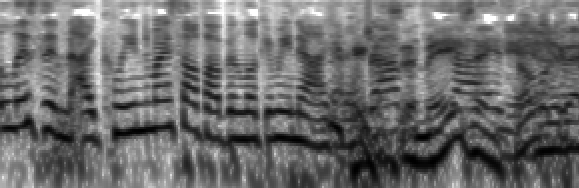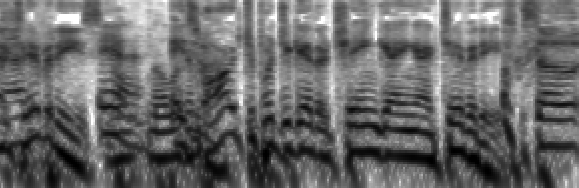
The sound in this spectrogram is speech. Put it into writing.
listen, I cleaned myself up and look at me now. I got a job It's with you amazing. guys. And of activities. Yeah. No- no it's looking back. hard to put together chain gang activities. So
